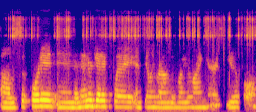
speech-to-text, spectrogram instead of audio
um, supported in an energetic way and feeling grounded while you're lying here. It's beautiful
